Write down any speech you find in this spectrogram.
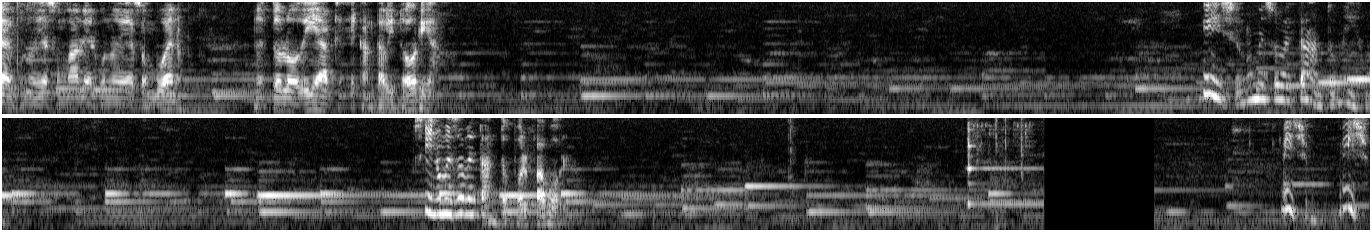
algunos días son malos y algunos días son buenos. No es todos los días que se canta victoria. Eso, no me sube tanto, mijo. Sí, no me sube tanto, por favor. Miso, miso.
